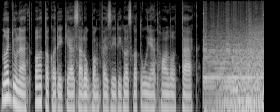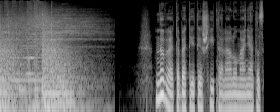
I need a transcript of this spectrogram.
Nagy Gyulát, a Takarékjelzálogbank vezérigazgatóját hallották. Növelte betét és hitelállományát az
